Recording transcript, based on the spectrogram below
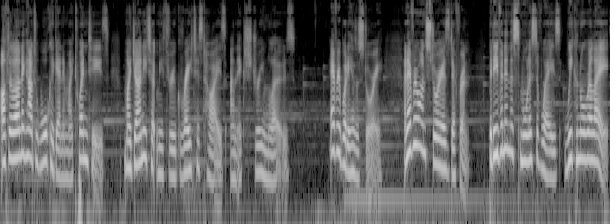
After learning how to walk again in my 20s, my journey took me through greatest highs and extreme lows. Everybody has a story, and everyone's story is different. But even in the smallest of ways, we can all relate.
